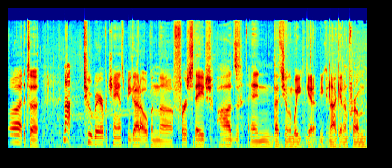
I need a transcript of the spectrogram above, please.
But it's a not too rare of a chance, but you gotta open the first stage pods, and that's the only way you can get them. You cannot get them from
